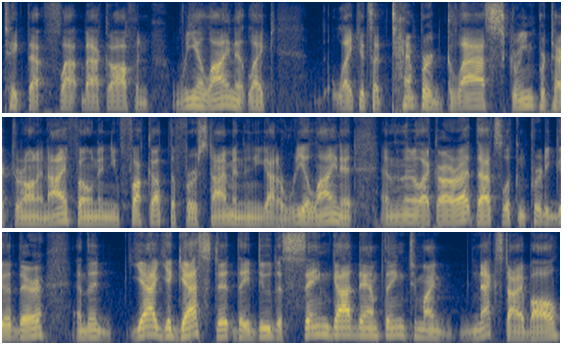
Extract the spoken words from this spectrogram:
take that flap back off and realign it like like it's a tempered glass screen protector on an iPhone and you fuck up the first time and then you got to realign it. And then they're like all right that's looking pretty good there. And then yeah you guessed it they do the same goddamn thing to my next eyeball.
